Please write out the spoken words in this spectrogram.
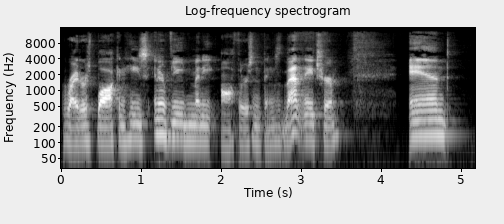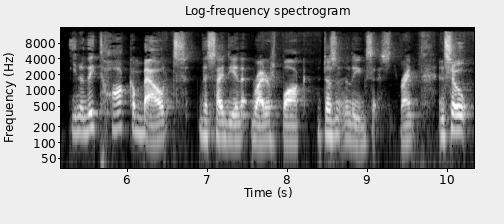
writer's block, and he's interviewed many authors and things of that nature. And you know, they talk about this idea that writer's block doesn't really exist, right? And so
